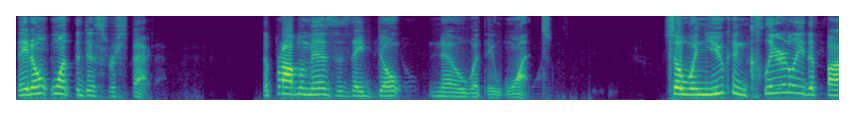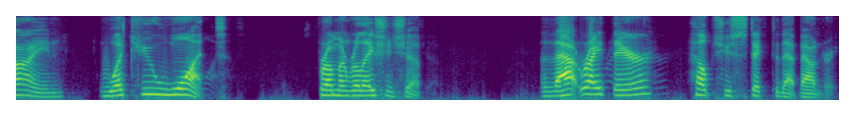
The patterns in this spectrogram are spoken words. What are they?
They don't want the disrespect. The problem is is they don't know what they want. So when you can clearly define what you want from a relationship that right there helps you stick to that boundary.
